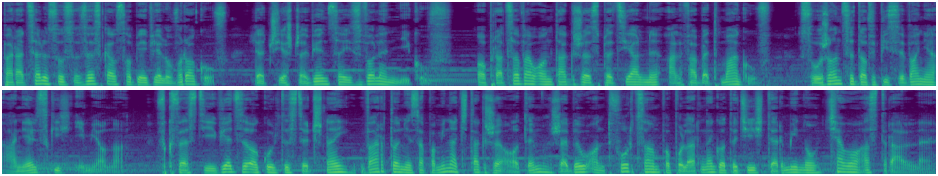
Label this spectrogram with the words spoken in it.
Paracelsus zyskał sobie wielu wrogów, lecz jeszcze więcej zwolenników. Opracował on także specjalny alfabet magów, służący do wypisywania anielskich imion. W kwestii wiedzy okultystycznej warto nie zapominać także o tym, że był on twórcą popularnego do dziś terminu ciało astralne.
